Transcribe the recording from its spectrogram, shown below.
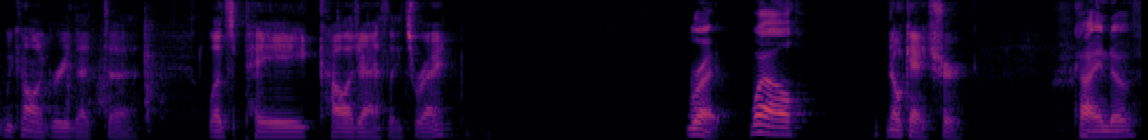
we can all agree that uh, let's pay college athletes, right? Right. Well, Okay, sure. kind of.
